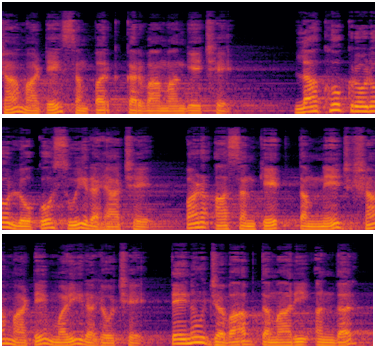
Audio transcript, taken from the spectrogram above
શા માટે સંપર્ક કરવા માંગે છે? લાખો કરોડો લોકો સૂઈ રહ્યા છે, પણ આ સંકેત તમને જ શા માટે મળી રહ્યો છે? તેનો જવાબ તમારી અંદર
